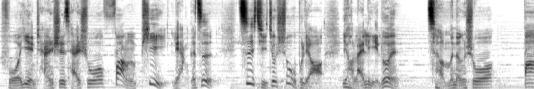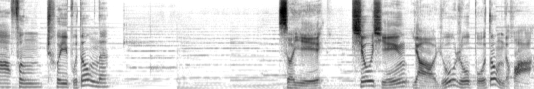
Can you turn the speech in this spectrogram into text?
佛印禅师才说“放屁”两个字，自己就受不了，要来理论，怎么能说“八风吹不动”呢？所以，修行要如如不动的话，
